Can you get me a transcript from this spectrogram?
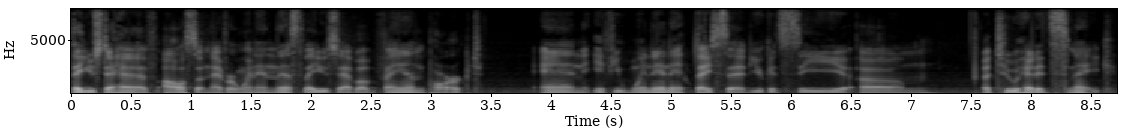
They used to have, I also never went in this, they used to have a van parked. And if you went in it, they said you could see um, a two headed snake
